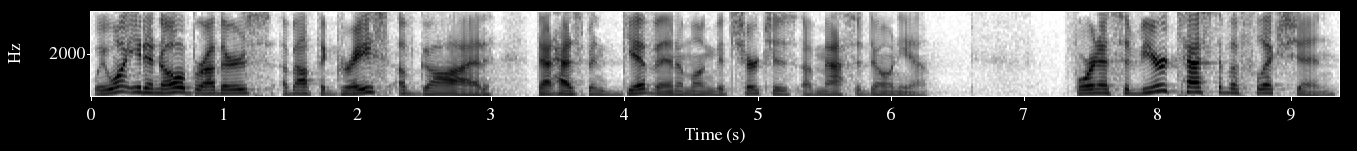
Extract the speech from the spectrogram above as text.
We want you to know, brothers, about the grace of God that has been given among the churches of Macedonia. For in a severe test of affliction,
